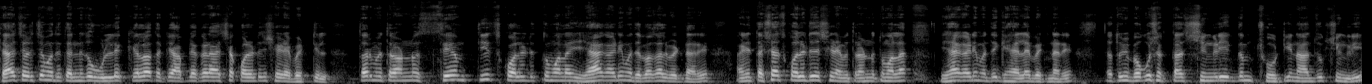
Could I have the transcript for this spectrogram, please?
त्या चर्चेमध्ये त्यांनी जो उल्लेख केला होता की आपल्याकडे अशा क्वालिटीच्या शेळ्या भेटतील. तर मित्रांनो सेम तीच क्वालिटी तुम्हाला ह्या गाडीमध्ये बघायला भेटणार आहे आणि तशाच क्वालिटीच्या शेळ्या मित्रांनो तुम्हाला ह्या गाडीमध्ये घ्यायला भेटणार आहे. तर तुम्ही बघू शकता शिंगडी एकदम छोटी नाजूक शिंगडी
